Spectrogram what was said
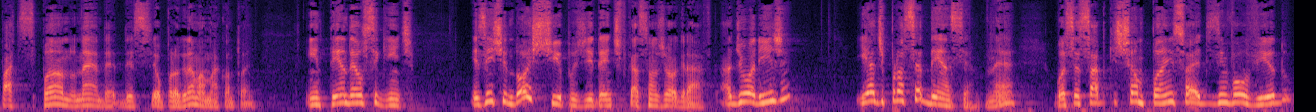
participando né, desse seu programa, Marco Antônio, entenda é o seguinte: existem dois tipos de identificação geográfica, a de origem e a de procedência. Né? Você sabe que champanhe só é desenvolvido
